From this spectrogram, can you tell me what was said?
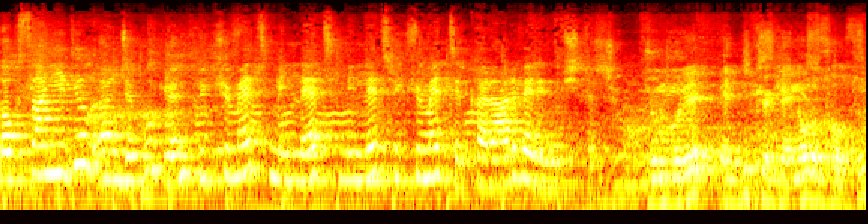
97 yıl önce bugün hükümet millet, millet hükümettir kararı verilmiştir. Cumhuriyet etnik kökeni ne olursa olsun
